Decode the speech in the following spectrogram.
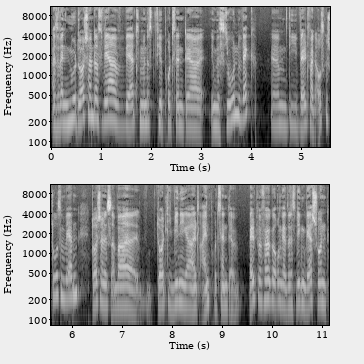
Also wenn nur Deutschland das wäre, wäre zumindest vier Prozent der Emissionen weg ähm, die weltweit ausgestoßen werden. Deutschland ist aber deutlich weniger als ein Prozent der Weltbevölkerung. Also deswegen wäre schon,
